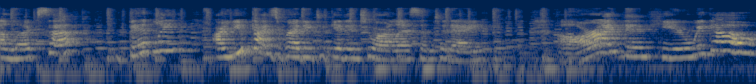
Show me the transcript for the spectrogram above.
Alexa, Bentley, are you guys ready to get into our lesson today? All right, then, here we go.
